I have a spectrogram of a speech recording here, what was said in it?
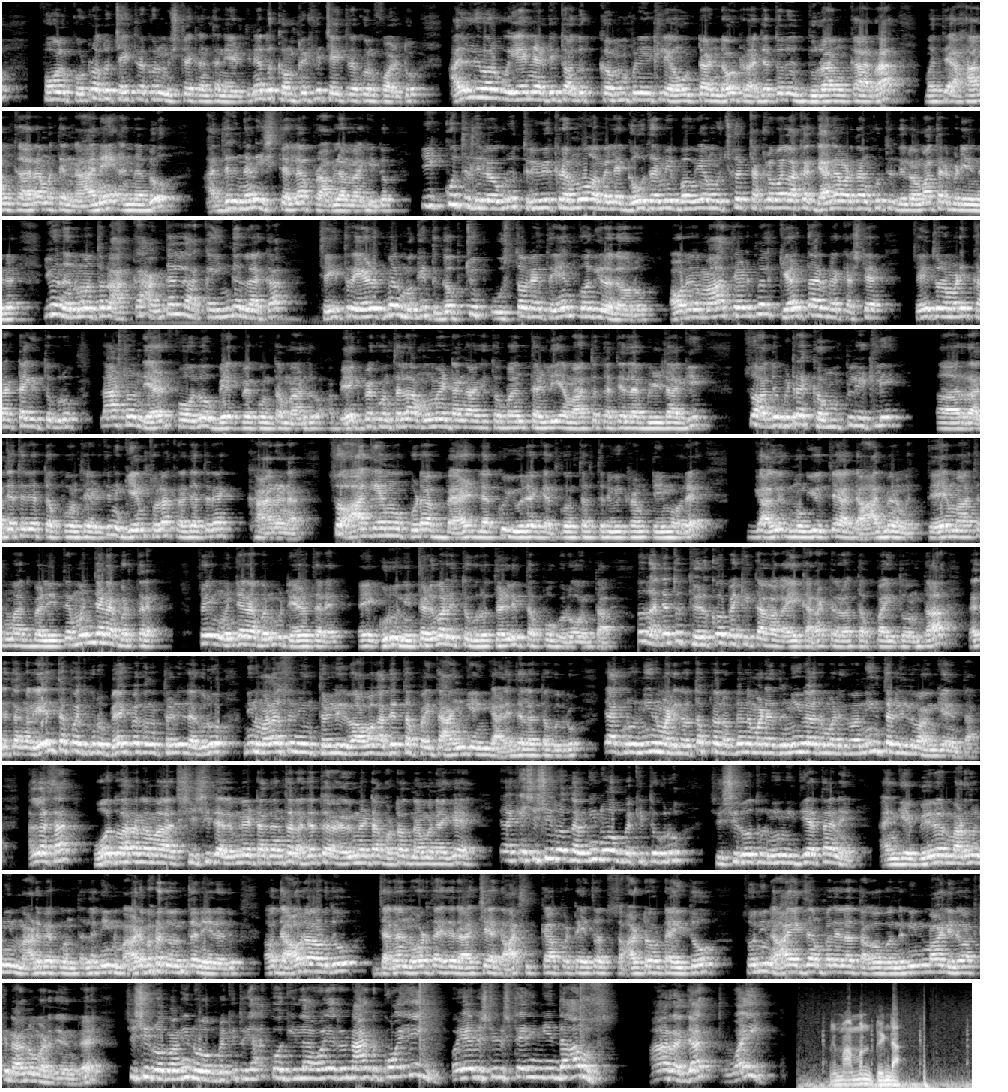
ಫೋಲ್ ಕೊಟ್ಟರು ಅದು ಚೈತ್ರಕ್ಕೊಂದು ಮಿಸ್ಟೇಕ್ ಅಂತಾನೆ ಹೇಳ್ತೀನಿ. ಅದು ಕಂಪ್ಲೀಟ್ಲಿ ಚೈತ್ರಕ್ಕೊಂದು ಫಾಲ್ಟು ಅಲ್ಲಿವರೆಗೂ ಏನ್ ನಡೆದಿತ್ತು ಅದು ಕಂಪ್ಲೀಟ್ಲಿ ಔಟ್ ಅಂಡ್ ಔಟ್ ರಜತದ ದುರಹಂಕಾರ ಮತ್ತೆ ಅಹಂಕಾರ ಮತ್ತೆ ನಾನೇ ಅನ್ನೋದು ಅದರಿಂದಾನೆ ಇಷ್ಟೆಲ್ಲ ಪ್ರಾಬ್ಲಮ್ ಆಗಿದ್ದು. ಈ ಕೂತಿರ್ದಿಲ್ಲ ಒಬ್ರು ತ್ರಿವಿಕ್ರಮು, ಆಮೇಲೆ ಗೌತಮಿ, ಭವ್ಯ ಮುಚ್ಕೊಂಡು ಚಕ್ಲಬಲ್ಲ ಅಕ್ಕ ಧ್ಯಾನ ಮಾಡ್ದಂಗೆ ಕೂತಿರ್ದಿಲ್ವ ಮಾತಾಡ್ಬೇಡಿ ಅಂದ್ರೆ. ಇವನ್ ಹನುಮಂತನು, ಅಕ್ಕ, ಹಂಗಲ್ಲ ಅಕ್ಕ, ಹಿಂಗಲ್ಲ ಅಕ್ಕ. ಚೈತ್ರ ಹೇಳಿದ್ಮೇಲೆ ಮುಗೀತು. ಗಪ್ಚುಪ್ ಉಸ್ತವ್ರೆ ಅಂತ ಏನ್ ಹೋಗಿರೋದು ಅವರು? ಅವ್ರ ಮಾತು ಹೇಳಿದ್ಮೇಲೆ ಕೇಳ್ತಾ ಇರ್ಬೇಕಷ್ಟೇ ಚೈತ್ರ ಮಾಡಿ ಕರೆಕ್ಟ್ ಆಗಿತ್ತು ಗುರು. ಲಾಸ್ಟ್ ಒಂದ್ ಎರಡ್ ಪೋಲು ಬೇಕ್ ಬೇಕು ಅಂತ ಮಾಡಿದ್ರು. ಬೇಕ್ ಬೇಕು ಅಂತಲ್ಲ ಮೂಮೆಂಟ್ ಹಂಗಾಗಿತ್ತು ಬಂದ್ ತಳ್ಳಿ ಆ ಮಾತುಕತೆ ಎಲ್ಲ ಬಿಲ್ಡ್ ಆಗಿ. ಸೊ ಅದು ಬಿಟ್ರೆ ಕಂಪ್ಲೀಟ್ಲಿ ರಜತದೇ ತಪ್ಪು ಅಂತ ಹೇಳ್ತೀನಿ. ಗೇಮ್ ಸೋಲಕ್ ರಜತನೇ ಕಾರಣ. ಸೊ ಆ ಗೇಮು ಕೂಡ ಬ್ಯಾಡ್ ಲಕ್ ಇವರೇ ಗೆದ್ಕೊಂತ ತ್ರಿವಿಕ್ರಮ್ ಟೀಮ್ ಅವರೇ. ಅಲ್ಲಿಗೆ ಮುಗಿಯುತ್ತೆ. ಅದಾದ್ಮೇಲೆ ಮತ್ತೆ ಮಾತಿಗೆ ಮಾತು ಬೆಳೆಯುತ್ತೆ. ಮುಂಜಾನೆ ಬರ್ತಾರೆ. ಸೊ ಈಗ ಮುಂಜಾನೆ ಬಂದ್ಬಿಟ್ಟು ಹೇಳ್ತಾರೆ ಏ ಗುರು, ನೀನ್ ತಿಳ್ಬಾರ್ದಿತ್ತು ಗುರು ತಳ್ಳಿ ತಪ್ಪು ಗುರು ಅಂತ. ರಜೆ ರಜತ್ ತಿಳ್ಕೊಬೇಕಿತ್ತು ಅವಾಗ ಈ ಕರೆಕ್ಟ್ ಅಲ್ವಾ, ತಪ್ಪಾಯ್ತು ಅಂತ. ರಜೆ ಹಂಗಲ್ಲ ಏನ್ ತಪ್ಪಾಯ್ತು ಗುರು, ಬೇಗ ಬೇಗ ಅಂತ ತಳ್ಳಿಲ್ಲ ಗುರು, ನಿನ್ ಮನಸ್ಸು ನೀನ್ ತಳ್ಳಿಲ್ವಾ ಅವಾಗ ಅದೇ ತಪ್ಪಾಯ್ತಾ, ಹಂಗೆ ಹಿಂಗೆ ಹಳೆದೆಲ್ಲ ತಗೋದ್ರು ಯಾ ಗುರು, ನೀನ್ ಮಾಡಿಲ್ವಾ, ತಪ್ಪು, ನಾನು ಒಬ್ಬನೇ ಮಾಡಿರೋದು, ನೀವ್ ಯಾರು ಮಾಡಿಲ್ವಾ, ನೀನ್ ತಳ್ಳಿಲ್ವಾ ಹಂಗೆ ಅಂತ. ಅಲ್ಲ ಸರ್ ಹೋದ್ ವಾರ ನಮ್ಮ ಶಿಶಿರ್ ಎಲಿಮಿನೇಟ್ ಆದಂತ ರಜತ್ ಎಲಿಮಿನೇಟ್ ಆಗಿ ಕೊಟ್ಟೋದ್ ನಮ್ಮ ಮನೆಗೆ. ಯಾಕೆ ಶಿಶಿರ್ ಹೋದ್ ನೀನ್ ಹೋಗ್ಬೇಕಿತ್ತು ಗುರು. ಶಿಶಿರ್ ಹೋದ್ರು ನೀನ್ ಇದೆಯಾ ತಾನೆ? ಹಂಗೆ ಬೇರೆಯವ್ರು ಮಾಡಿದ್ರು ನೀನ್ ಮಾಡ್ಬೇಕು ಅಂತಲ್ಲ, ನೀನ್ ಮಾಡಬಾರ್ದು ಅಂತಾನೆ ಇರೋದು. ಹೌದು ಅವ್ರ ಅವ್ರದ್ದು ಜನ ನೋಡ್ತಾ ಇದ್ದಾರೆ, ಆಚೆ ಅದಾಗ ಸಿಕ್ಕಾಪಟ್ಟೆ ಆಯ್ತು, ಅದು ಸಾರ್ಟ್ ಔಟ್ ಆಯ್ತು. ಸೊ ನೀನ್ ಆ ಎಕ್ಸಾಂಪಲ್ ಎಲ್ಲ ತಗೋಬಂದ್ರೆ ನೀನ್ ಮಾಡಿಲ್ಲ ಅದಕ್ಕೆ ನಾನು ಮಾಡಿದೆ ಅಂದ್ರೆ ಶಿಶಿರ್ ಹೋದ್ನ ನೀನು ಹೋಗ್ಬೇಕಿತ್ತು. ಯಾಕೆ ಹೋಗಿಲ್ಲ? Why are not going why are still staying in the house ಆ ರಜತ್ ವೈ ನಿಮ್ಮ ಅಮ್ಮನ ಪಿಂಡ.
